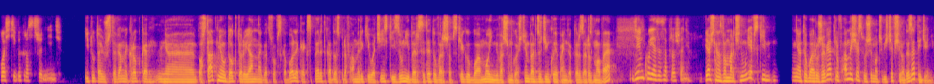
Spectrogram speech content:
właściwych rozstrzygnięć. I tutaj już stawiamy kropkę e, ostatnią. Doktor Joanna Gocłowska-Bolek, ekspertka do spraw Ameryki Łacińskiej z Uniwersytetu Warszawskiego, była moim i waszym gościem. Bardzo dziękuję pani doktor za rozmowę. Dziękuję za zaproszenie. Ja się nazywam Marcin Muniewski, to była Róża Wiatrów, a my się słyszymy oczywiście w środę za tydzień.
